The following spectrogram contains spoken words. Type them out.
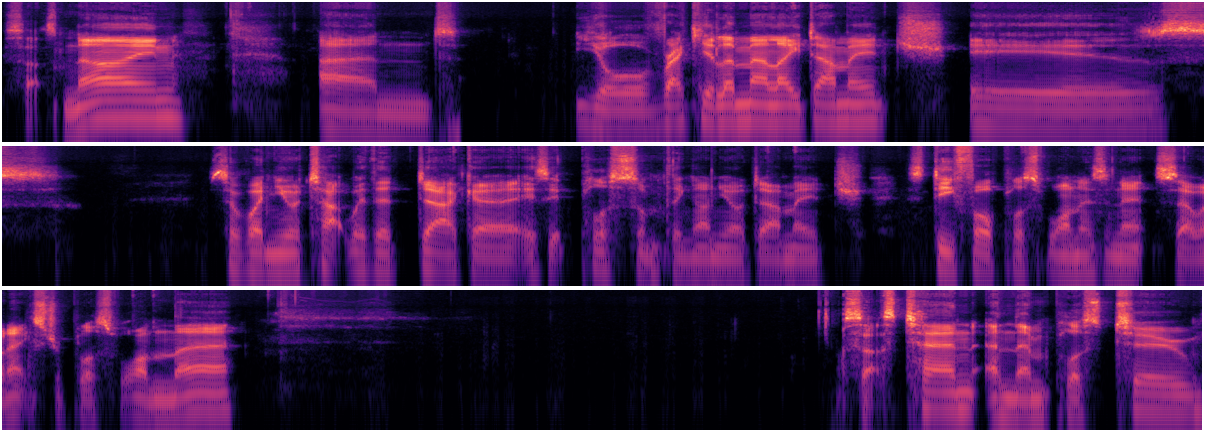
So that's nine, and your regular melee damage is. So when you attack with a dagger, is it plus something on your damage? It's D4 plus one, isn't it? So an extra plus one there. So that's 10, and then plus two.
